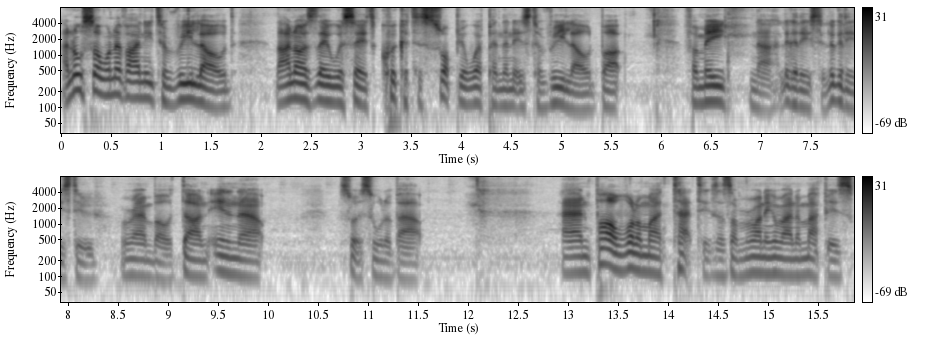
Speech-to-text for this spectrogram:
And also whenever I need to reload, I know as they would say it's quicker to swap your weapon than it is to reload, but for me, nah, look at these two, look at these two. Rambo, done, in and out. That's what it's all about. And part of one of my tactics as I'm running around the map is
